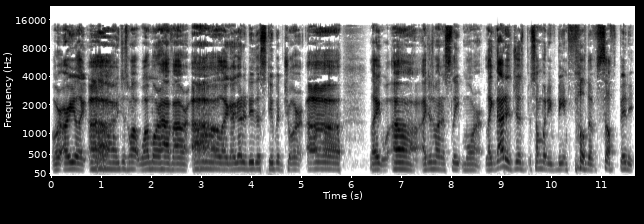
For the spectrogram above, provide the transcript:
Or are you like, oh, I just want one more half hour. Oh, like I got to do this stupid chore. Oh, like, oh, I just want to sleep more. Like that is just somebody being filled of self pity.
